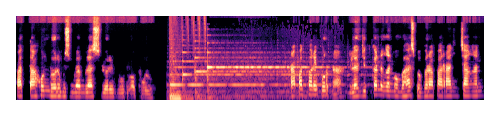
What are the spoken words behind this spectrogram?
4 tahun 2019-2020. Rapat paripurna dilanjutkan dengan membahas beberapa rancangan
